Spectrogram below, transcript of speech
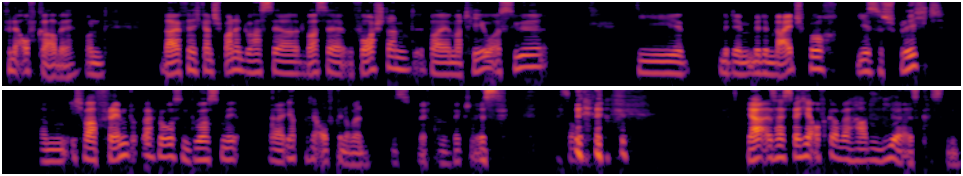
für eine Aufgabe? Und daher finde ich ganz spannend, du hast ja, du warst ja Vorstand bei Matteo Asyl, die mit dem, mit dem Leitspruch, Jesus spricht, ähm, ich war fremd obdachlos und du hast mir, äh, ihr habt mich aufgenommen. Das ist vielleicht, was weg schon ist. So. ja, das heißt, welche Aufgabe haben wir als Christen?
